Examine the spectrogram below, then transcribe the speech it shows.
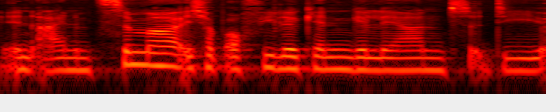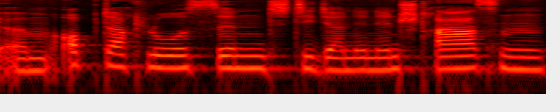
in einem Zimmer. Ich habe auch viele kennengelernt, die ähm, obdachlos sind, die dann in den Straßen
